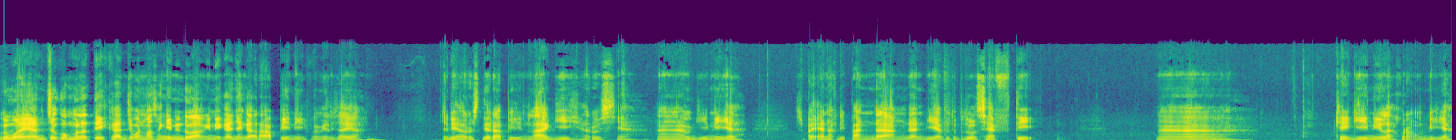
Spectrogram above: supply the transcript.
lumayan cukup meletihkan, cuman masang gini doang. Ini kayaknya nggak rapi nih pemirsa ya. Jadi harus dirapihin lagi harusnya. Nah begini ya, supaya enak dipandang dan dia betul-betul safety. Nah, kayak gini lah kurang lebih ya.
